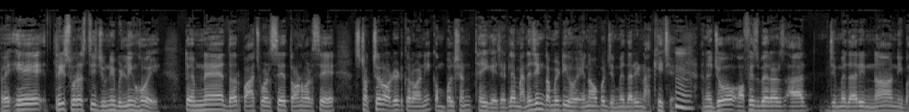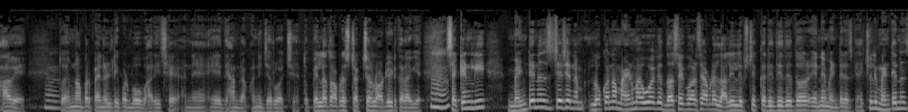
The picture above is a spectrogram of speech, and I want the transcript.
હવે એ ત્રીસ વર્ષથી જૂની બિલ્ડિંગ હોય તો એમને દર પાંચ વર્ષે ત્રણ વર્ષે સ્ટ્રક્ચર ઓડિટ કરવાની કમ્પલ્શન થઈ ગઈ છે. એટલે મેનેજિંગ કમિટી હોય એના ઉપર જિમ્મેદારી નાખી છે. અને જો ઓફિસ બેરર્સ આ જિમ્મેદારી ન નિભાવે તો એમના પર પેનલ્ટી પણ બહુ ભારી છે અને એ ધ્યાન રાખવાની જરૂરત છે. તો પહેલા તો આપણે સ્ટ્રક્ચરલ ઓડિટ કરાવીએ. સેકન્ડલી મેન્ટેનન્સ જે છે ને લોકોના માઇન્ડમાં એવું હોય કે દસ એક વર્ષે આપણે લાલી લિપસ્ટિક કરી દીધી તો એને મેન્ટેનન્સ એકચ્યુઅલી મેન્ટેનન્સ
